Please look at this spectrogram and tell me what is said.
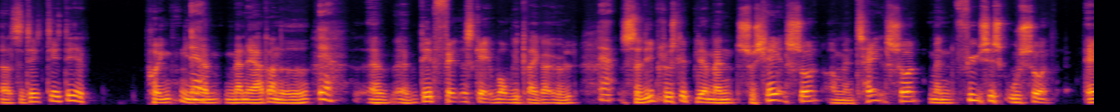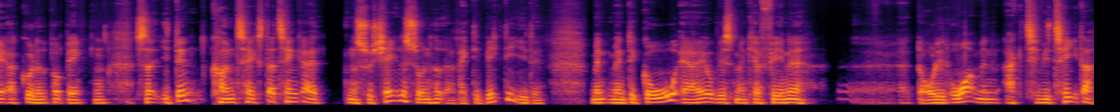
altså det, det, det er pointen i, Ja. at man er dernede. Ja. Øh, øh, Det er et fællesskab, hvor vi drikker øl. Ja. Så lige pludselig bliver man socialt sund og mentalt sund, men fysisk usund af at gå ned på bænken. Så i den kontekst, der tænker jeg, at den sociale sundhed er rigtig vigtig i det. Men, men det gode er jo, hvis man kan finde, øh, et dårligt ord, men aktiviteter,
